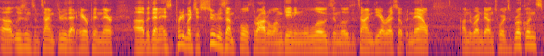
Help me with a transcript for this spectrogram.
uh, losing some time through that hairpin there. Uh, but then as pretty much as soon as I'm full throttle, I'm gaining loads and loads of time. DRS open now on the rundown towards Brooklands.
